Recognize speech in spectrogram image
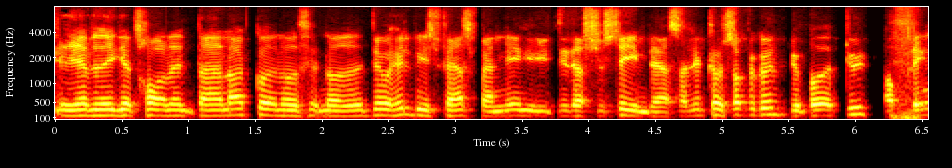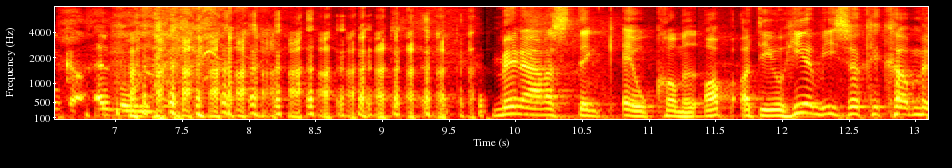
jeg ved ikke, jeg tror, den, der er nok gået noget, noget det var heldigvis færdspandet ind i det der system der, så det, så begyndte vi jo både at dytte og blinke og alt muligt. Men Anders, den er jo kommet op, og det er jo her, vi så kan komme med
